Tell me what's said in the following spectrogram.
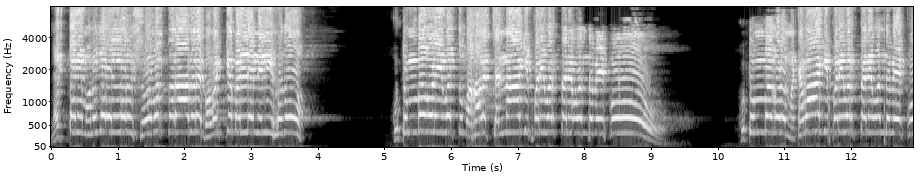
ನೆಟ್ಟನೆ ಮನುಜರೆಲ್ಲರೂ ಶಿವಭಕ್ತರಾದರೆ ಭವಕ್ಕೆ ಬಳ್ಳೆ ನಿಲ್ಲಿಹುದು ಕುಟುಂಬಗಳು ಇವತ್ತು ಬಹಳ ಚೆನ್ನಾಗಿ ಪರಿವರ್ತನೆ ಹೊಂದಬೇಕು. ಕುಟುಂಬಗಳು ಮಠವಾಗಿ ಪರಿವರ್ತನೆ ಹೊಂದಬೇಕು.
